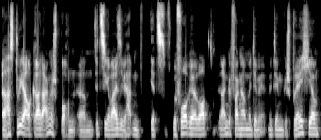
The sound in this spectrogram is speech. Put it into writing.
äh, hast du ja auch gerade angesprochen. Ähm, witzigerweise, wir hatten jetzt, bevor wir überhaupt angefangen haben mit dem, mit dem Gespräch hier,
